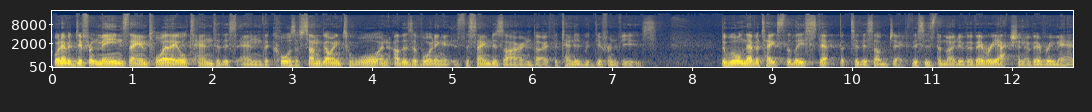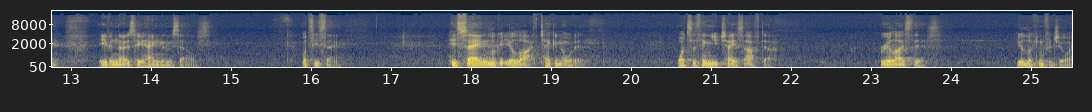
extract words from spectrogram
Whatever different means they employ, they all tend to this end. The cause of some going to war and others avoiding it is the same desire in both, attended with different views. The will never takes the least step but to this object. This is the motive of every action of every man, even those who hang themselves. What's he saying? He's saying, look at your life, take an audit. What's the thing you chase after? Realize this you're looking for joy.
